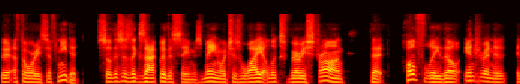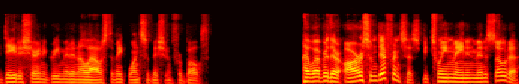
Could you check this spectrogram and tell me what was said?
the authorities if needed. So this is exactly the same as Maine, which is why it looks very strong that hopefully they'll enter into a data sharing agreement and allow us to make one submission for both. However, there are some differences between Maine and Minnesota.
